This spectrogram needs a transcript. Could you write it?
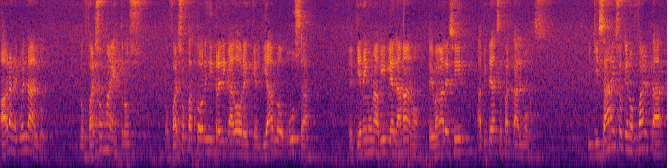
Ahora recuerda algo, los falsos maestros los falsos pastores y predicadores que el diablo usa, que tienen una Biblia en la mano, te van a decir, a ti te hace falta algo más. Y quizás eso que nos falta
